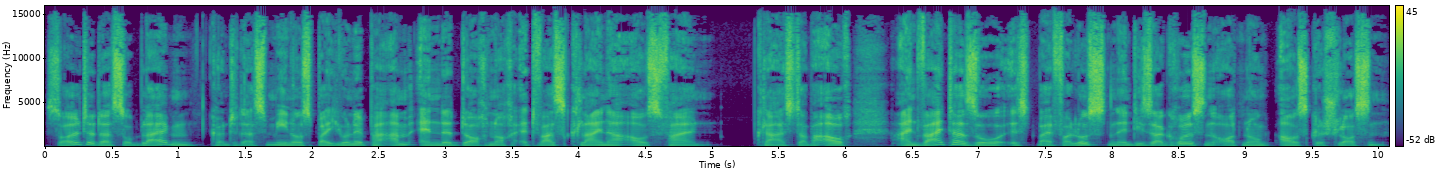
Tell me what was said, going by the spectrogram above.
Sollte das so bleiben, könnte das Minus bei Juniper am Ende doch noch etwas kleiner ausfallen. Klar ist aber auch, ein weiter so ist bei Verlusten in dieser Größenordnung ausgeschlossen.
